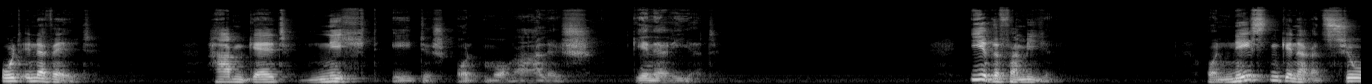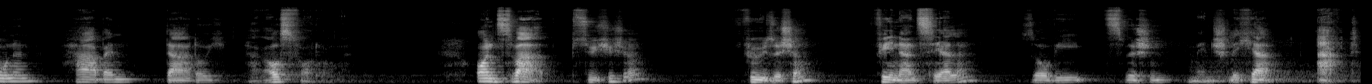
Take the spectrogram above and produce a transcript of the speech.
und in der Welt haben Geld nicht ethisch und moralisch generiert. Ihre Familien und nächsten Generationen haben dadurch Herausforderungen. Und zwar psychischer, physischer, finanzieller sowie zwischenmenschlicher Art.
